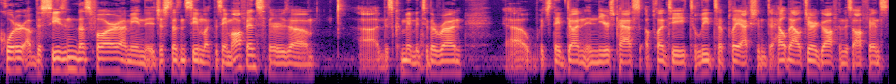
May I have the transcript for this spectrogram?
quarter of the season thus far i mean it just doesn't seem like the same offense there's um, uh, this commitment to the run uh, which they've done in years past aplenty to lead to play action to help out Jared Goff in this offense.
